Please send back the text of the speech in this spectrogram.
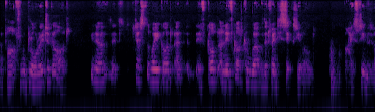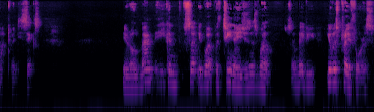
apart from glory to God? You know, it's just the way God. uh, If God and if God can work with a 26-year-old, I assume he's about 26 year old man, he can certainly work with teenagers as well. So maybe you must pray for us.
